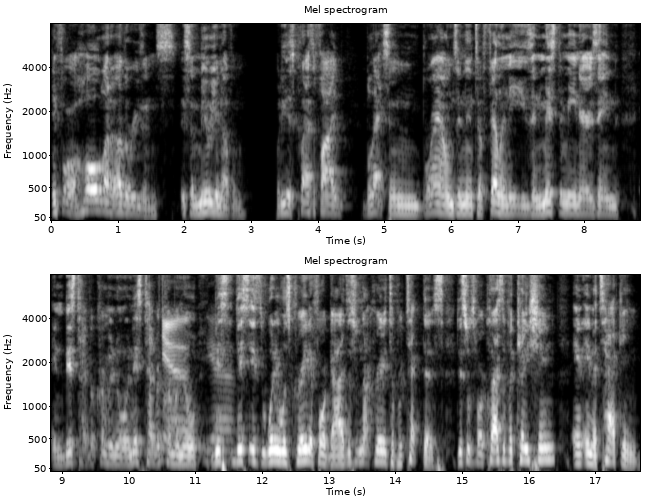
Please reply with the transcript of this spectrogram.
and for a whole lot of other reasons. It's a million of them. But he has classified blacks and browns and into felonies and misdemeanors and and this type of criminal and this type of Yeah, criminal. This this is what it was created for, guys. This was not created to protect us. This was for classification and, and attacking.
